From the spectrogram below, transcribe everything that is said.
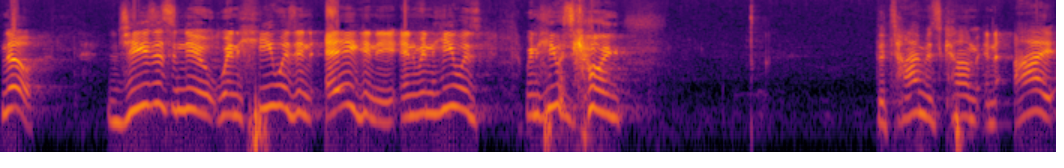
No, Jesus knew when he was in agony and when he was when he was going the time has come and I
